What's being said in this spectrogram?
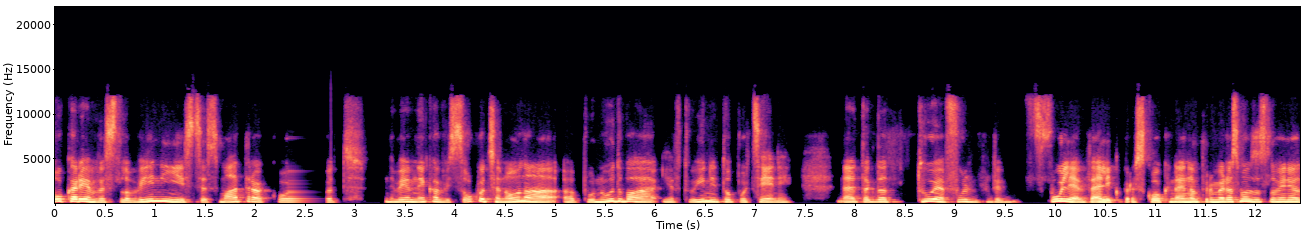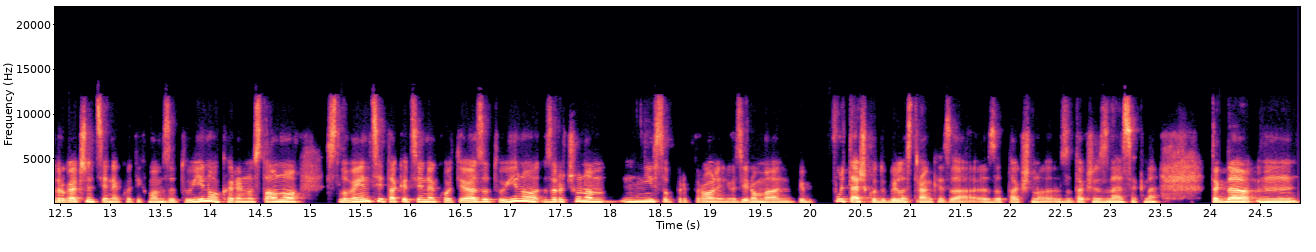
to, kar je v Sloveniji, se smatra kot ne vem, neka visokocenovna ponudba, je v tujini to poceni. Tako da tu je ful, ful je velik preskok. Ne? Naprimer, jaz imam za Slovenijo drugačne cene, kot jih imam za tujino, ker enostavno Slovenci take cene, kot jaz za tujino, zaračunam, niso pripravljeni, oziroma bi ful težko dobila stranke za, za, takšno, za takšen znesek. Tako da. Mm,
